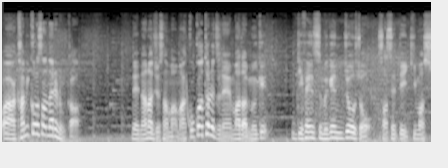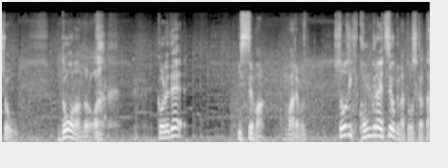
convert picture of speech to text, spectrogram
あ、神コロさんになれるんか。で、73万。まあ、ここはとりあえずね、まだ無限、ディフェンス無限上昇させていきましょう。どうなんだろう これで、1000万。まあでも、正直こんぐらい強くなってほしかった。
